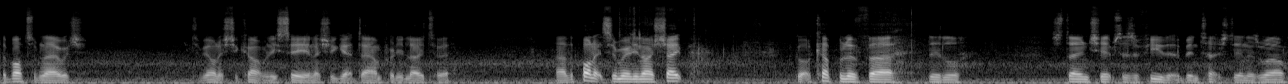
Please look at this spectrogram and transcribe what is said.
the bottom there which to be honest you can't really see unless you get down pretty low to it. Uh, the bonnet's in really nice shape. Got a couple of uh, little stone chips. There's a few that have been touched in as well.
